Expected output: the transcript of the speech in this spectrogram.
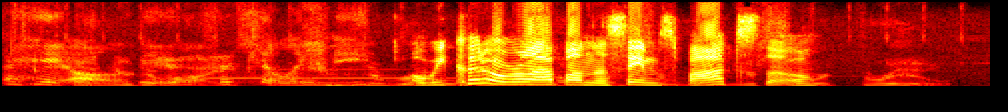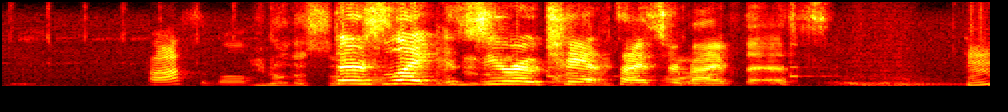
I hate all of you for killing me. Oh, we could overlap on the same spots, though. Possible. You know the song There's like zero chance I survive this. Hmm?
